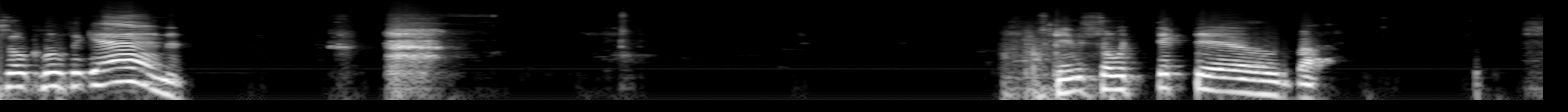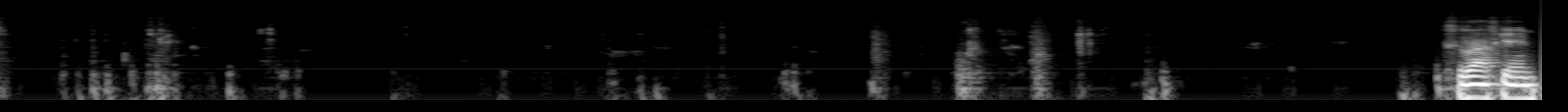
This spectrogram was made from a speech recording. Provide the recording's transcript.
So close again. This game is so addictive. This is the last game.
